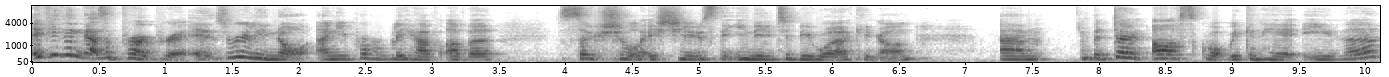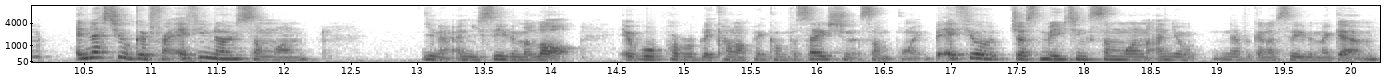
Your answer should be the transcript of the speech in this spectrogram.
if you think that's appropriate, it's really not and you probably have other social issues that you need to be working on. Um, but don't ask what we can hear either, unless you're a good friend. If you know someone, you know, and you see them a lot, it will probably come up in conversation at some point. But if you're just meeting someone and you're never going to see them again,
